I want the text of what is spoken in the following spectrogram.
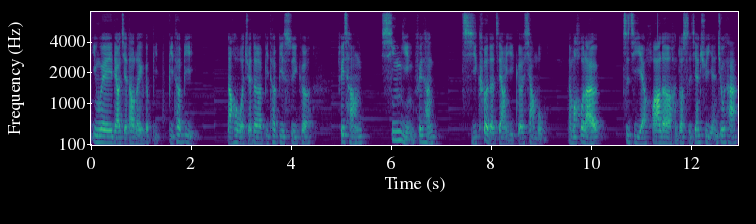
因为了解到了一个比比特币。然后我觉得比特币是一个非常新颖、非常极客的这样一个项目。那么后来自己也花了很多时间去研究它，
